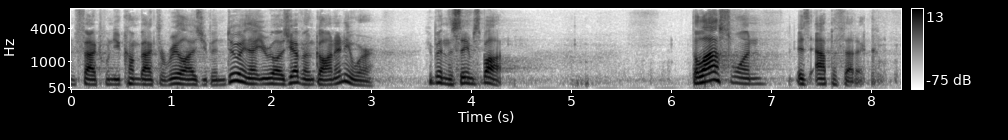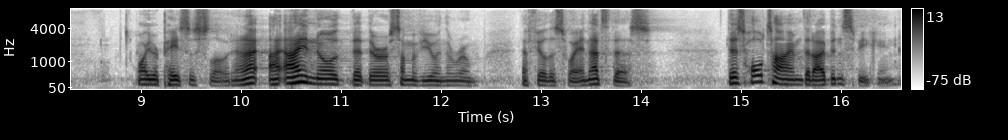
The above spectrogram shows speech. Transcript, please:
In fact, when you come back to realize you've been doing that, you realize you haven't gone anywhere. You've been in the same spot. The last one is apathetic while your pace is slowed. And I, I know that there are some of you in the room that feel this way, and that's this. This whole time that I've been speaking,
